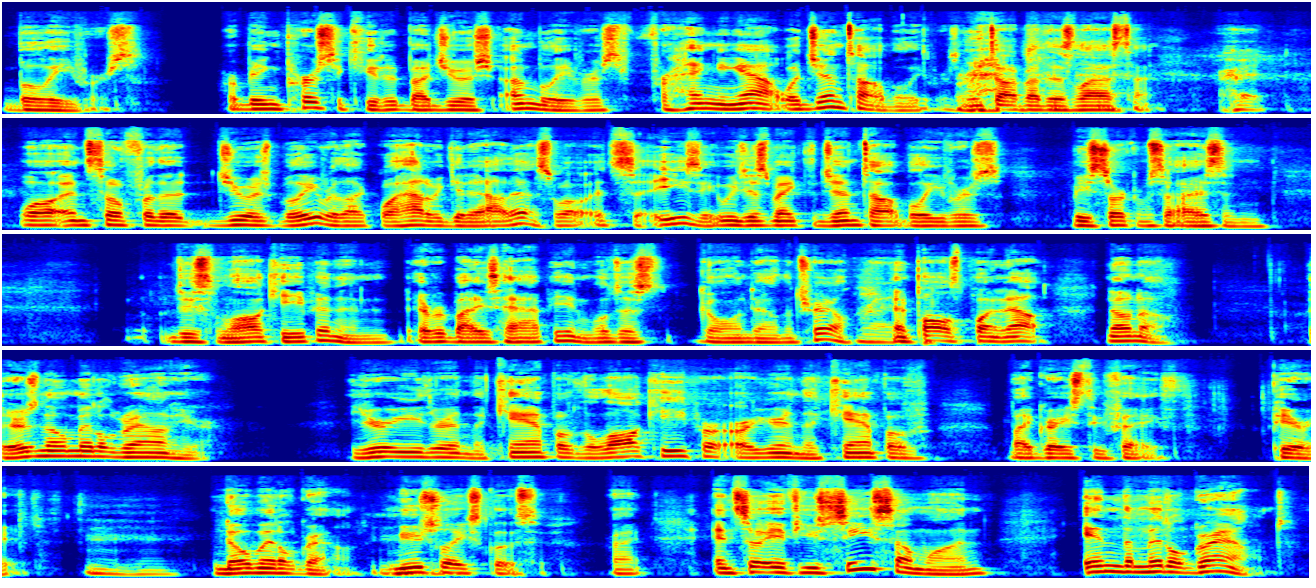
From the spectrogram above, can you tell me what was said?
believers who are being persecuted by Jewish unbelievers for hanging out with Gentile believers. We talked about this last time. right. Well, and so for the Jewish believer, like, well, how do we get out of this? Well, it's easy. We just make the Gentile believers be circumcised and do some law keeping, and everybody's happy, and we'll just go on down the trail. Right. And Paul's pointed out, no, no, there's no middle ground here. You're either in the camp of the law keeper or you're in the camp of by grace through faith. Period. No middle ground, mutually exclusive, right? And so if you see someone in the middle ground,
